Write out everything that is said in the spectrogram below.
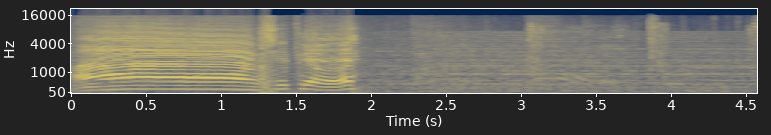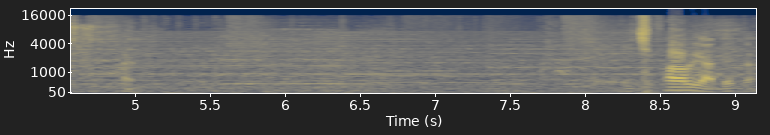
아 실패. 위치 파악이 안된다.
